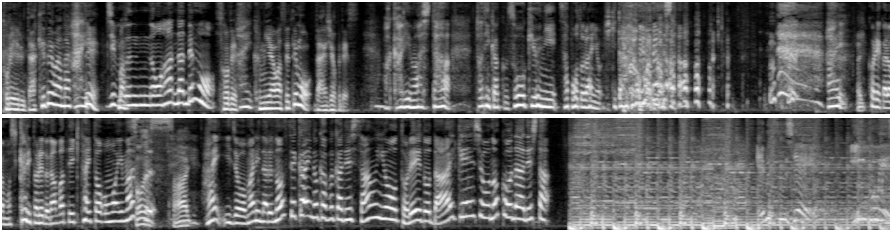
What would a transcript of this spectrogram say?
トレイルだけではなくて、はい、自分の判断でも、まそうです、はい、組み合わせても大丈夫です。わかりました。とにかく早急にサポートラインを引きたいと思いました。はい、はい、これからもしっかりトレード頑張っていきたいと思います。そうです。はい。はい、以上、マリナルの世界の株価で資産運用トレード大検証のコーナーでした。M2J インフォメーション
